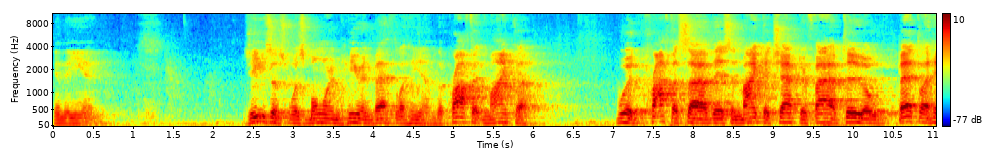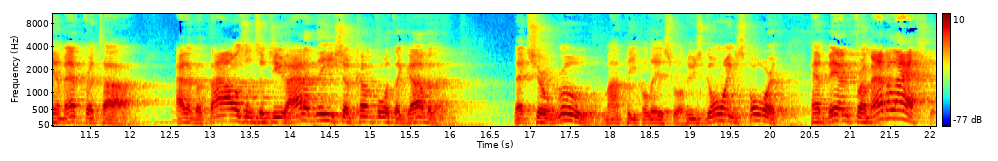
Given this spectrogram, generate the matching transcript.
in the inn. Jesus was born here in Bethlehem. The prophet Micah would prophesy this in Micah chapter 5 2. O Bethlehem Ephratah, out of the thousands of Judah, out of thee shall come forth a governor that shall rule my people Israel, whose goings forth have been from everlasting.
